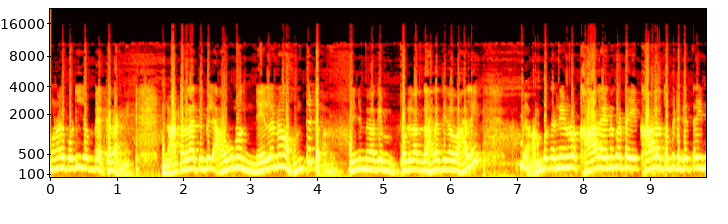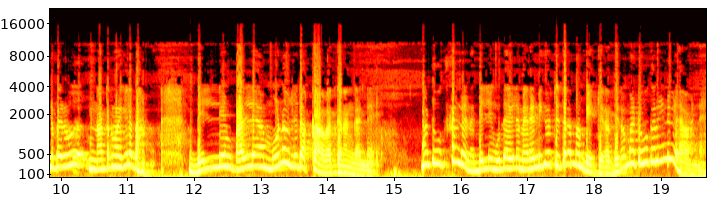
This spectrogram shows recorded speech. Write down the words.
මොනවා පොඩි ජොබ් එකක් කරන්නේ. නාටලා තිබිලා අහුනොත් නෙලනවා හොඳටම. මෙන්න මේ වගේ පොල්ලක් ගහලා තියෙන වහලේ මේ හම්බ කරනේනකොට කාලා එනකොට ඒ කාලා තොපිට ගෙදර ඉන්න බැරුව නටනවා කියලා ගහනවා. බෙල්ලෙන් පල්ලෙහා මොන ලෙඩක් ආවත් ගණන් ගන්නෑ. මට ඕක කරන්න වෙන බෙල්ලෙන් උඩ ඇවිල්ලා මැරෙන්න කිව්වොත් විතර මම බේත් කරක් දෙනවා මට ඕක කරන්න වෙලාවක් නැහැ.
